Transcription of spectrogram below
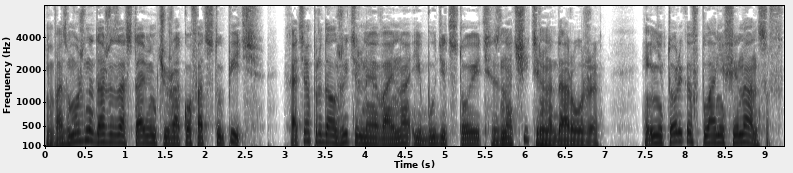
Возможно, даже заставим чужаков отступить, хотя продолжительная война и будет стоить значительно дороже, и не только в плане финансов.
